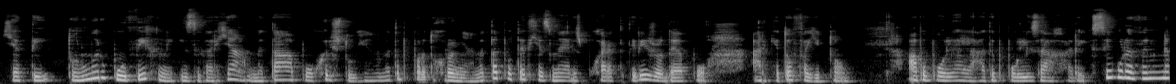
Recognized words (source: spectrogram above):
Γιατί το νούμερο που δείχνει η ζυγαριά μετά από Χριστούγεννα, μετά από Πρωτοχρονιά, μετά από τέτοιες μέρες που χαρακτηρίζονται από αρκετό φαγητό, από πολύ αλάτι, από πολύ ζάχαρη, σίγουρα δεν είναι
